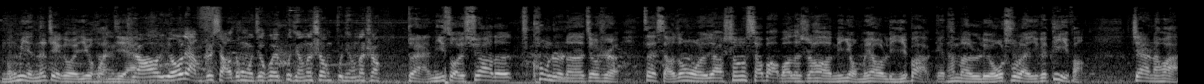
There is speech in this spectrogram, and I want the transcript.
农民的这个一个环节，只要有两只小动物就会不停的生，不停的生。对你所需要的控制呢，就是在小动物要生小宝宝的时候，你有没有篱笆给它们留出来一个地方。这样的话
